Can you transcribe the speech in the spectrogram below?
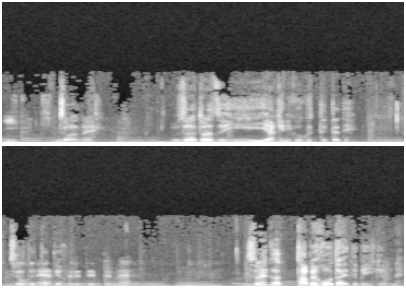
いい回でしたね。そうだね。はいうちらとりあえずいい焼肉食ってったって。連れてってよ。そうね連れてってね。うんそれが食べ放題でもいいけどね。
